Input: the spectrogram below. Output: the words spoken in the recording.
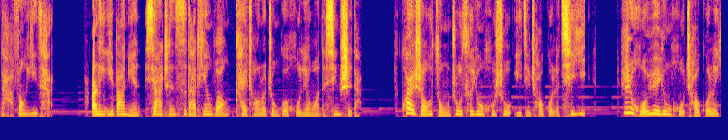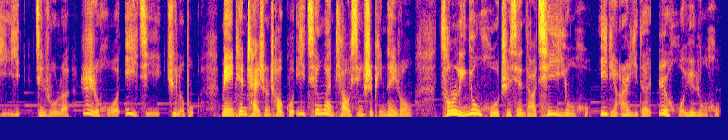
大放异彩。二零一八年，下沉四大天王开创了中国互联网的新时代。快手总注册用户数已经超过了七亿。日活跃用户超过了一亿，进入了日活亿级俱乐部，每天产生超过一千万条新视频内容，从零用户直线到七亿用户，一点二亿的日活跃用户，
